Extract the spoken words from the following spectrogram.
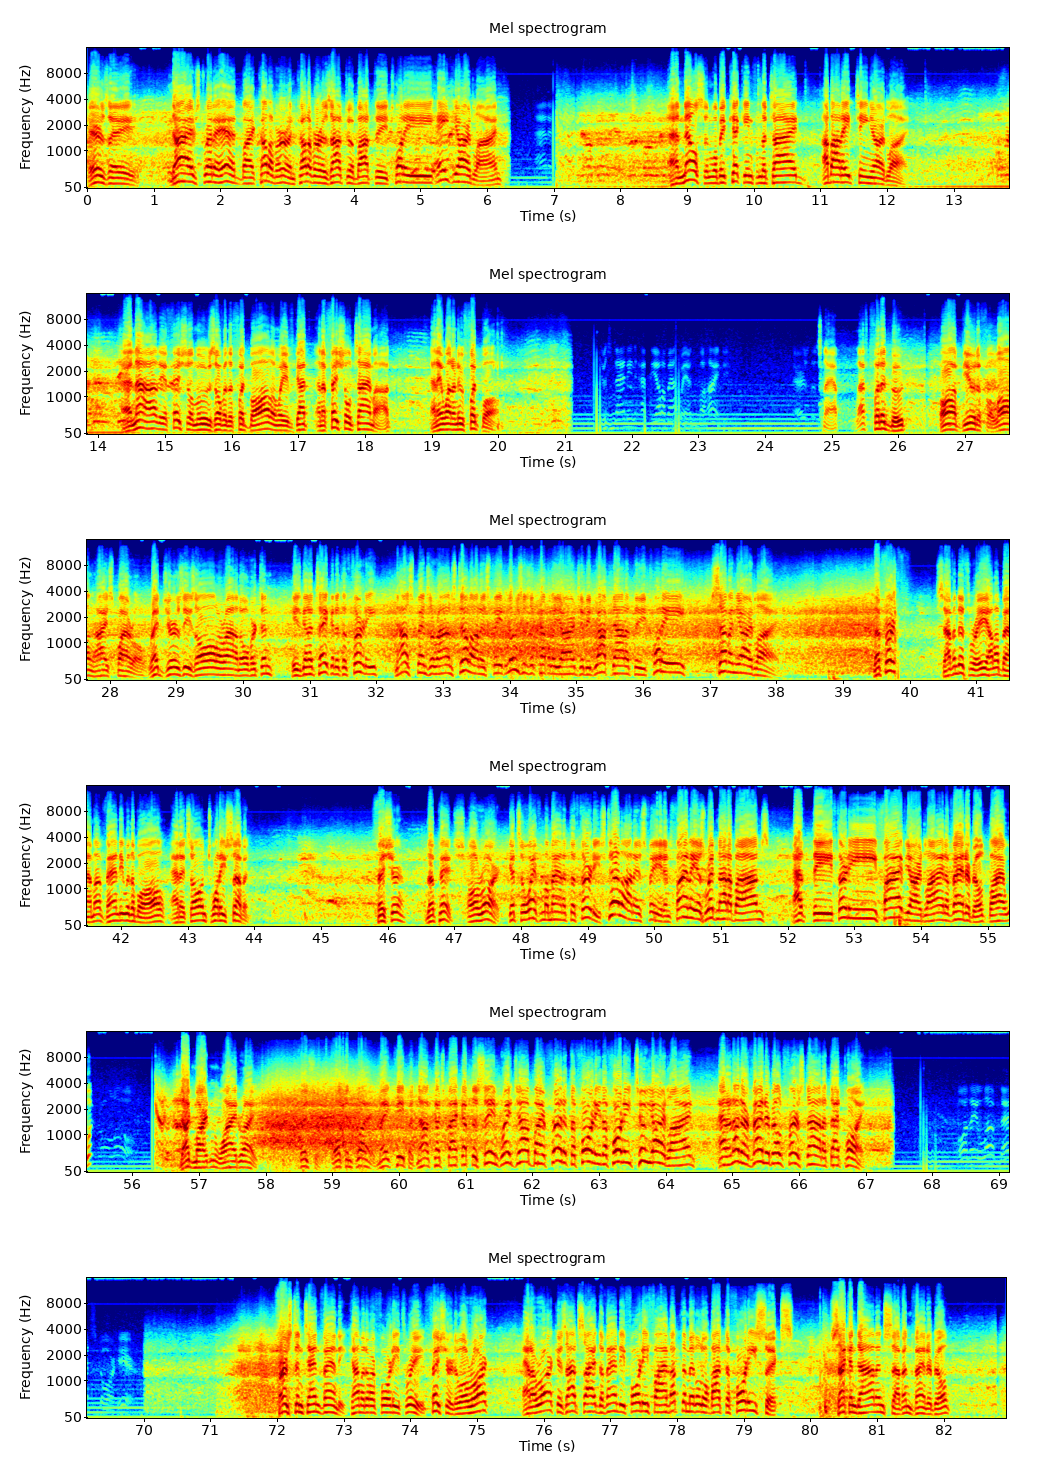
Here's a dive straight ahead by Culliver, and Culliver is out to about the 28 yard line. And Nelson will be kicking from the tide about 18 yard line. And now the official moves over the football, and we've got an official timeout, and they want a new football. Snap, left footed boot. Oh, beautiful. Long, high spiral. Red jerseys all around Overton. He's going to take it at the 30. Now spins around, still on his feet, loses a couple of yards. He'll be dropped down at the 27 yard line. The first. 7 to 3, Alabama. Vandy with the ball at its own 27. Fisher, the pitch. O'Rourke gets away from the man at the 30, still on his feet, and finally is ridden out of bounds at the 35 yard line of Vanderbilt by Doug Martin, wide right. Fisher, broken play, may keep it. Now cuts back up the seam. Great job by Fred at the 40, the 42 yard line, and another Vanderbilt first down at that point. First and 10, Vandy. Commodore 43. Fisher to O'Rourke. And O'Rourke is outside the Vandy 45, up the middle to about the 46. Second down and seven, Vanderbilt.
